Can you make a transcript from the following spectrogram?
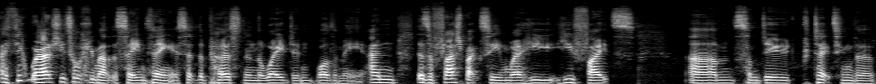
I think we're actually talking about the same thing. Except the person in the way didn't bother me. And there's a flashback scene where he he fights um, some dude protecting the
